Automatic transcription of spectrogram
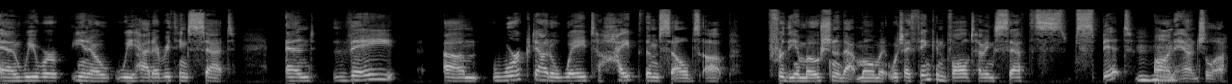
And we were you know we had everything set. And they um, worked out a way to hype themselves up for the emotion of that moment which I think involved having Seth spit on Angela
